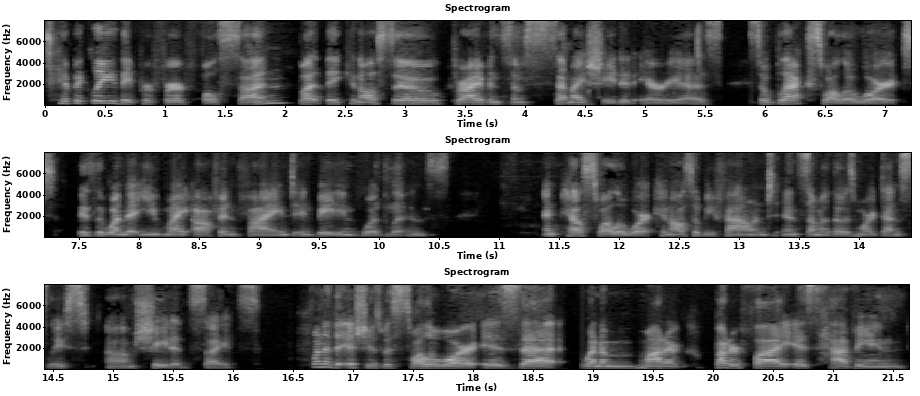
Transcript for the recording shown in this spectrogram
Typically, they prefer full sun, but they can also thrive in some semi shaded areas. So, black swallowwort is the one that you might often find invading woodlands and pale swallowwort can also be found in some of those more densely um, shaded sites. One of the issues with swallowwort is that when a monarch butterfly is having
